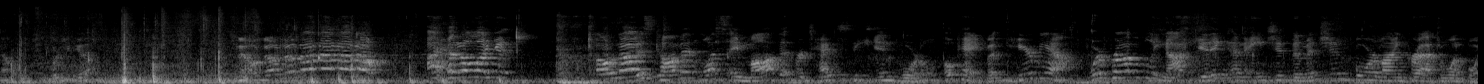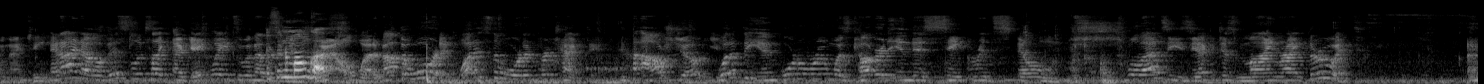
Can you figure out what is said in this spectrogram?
No, where'd you go? No, no, no, no, no, no, no! I don't like it. Oh no! This comment wants a mob that protects the End portal. Okay, but hear me out. We're probably not getting an ancient dimension for Minecraft 1.19. And I know this looks like a gateway to another It's an dimension. Among Us. Well, what about the warden? What is the warden protecting? I'll show you. What if the End portal room was covered in this sacred stone? Well, that's easy. I could just mine right through it.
